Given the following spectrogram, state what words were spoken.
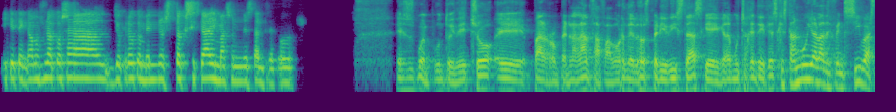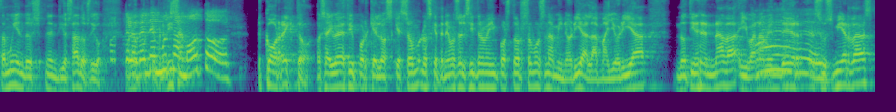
y que tengamos una cosa, yo creo que menos tóxica y más honesta entre todos. Eso es buen punto. Y de hecho, eh, para romper la lanza a favor de los periodistas, que, mucha gente dice, es que están muy a la defensiva, están muy endiosados. Digo, que lo venden muchas motos. Correcto. O sea, iba a decir, porque los que somos, los que tenemos el síndrome de impostor somos una minoría. La mayoría no tienen nada y van a vender sus mierdas.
